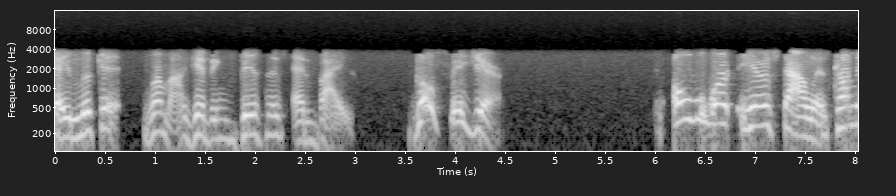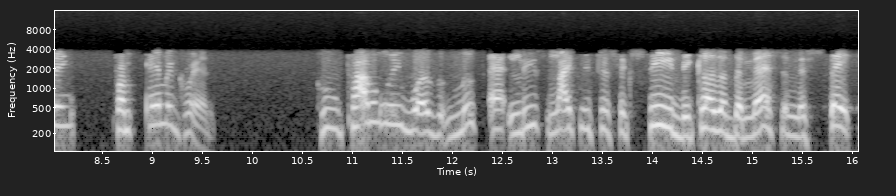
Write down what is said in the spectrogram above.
say, look at grandma giving business advice. Go figure. Overworked hairstylist coming from immigrants who probably was looked at least likely to succeed because of the mess and mistakes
